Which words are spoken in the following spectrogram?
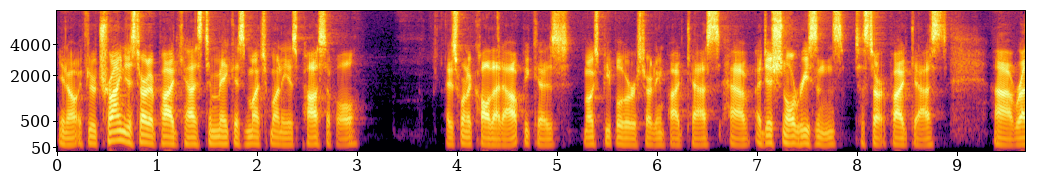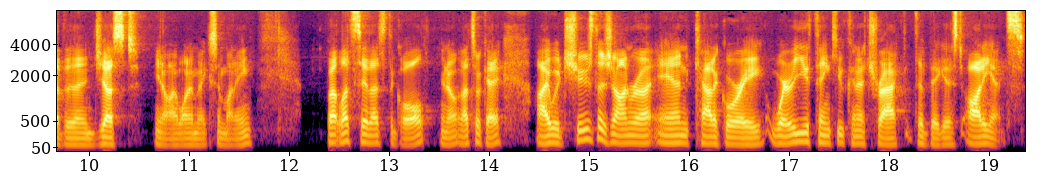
You know, if you're trying to start a podcast to make as much money as possible, I just want to call that out because most people who are starting podcasts have additional reasons to start podcasts uh, rather than just, you know, I want to make some money. But let's say that's the goal, you know, that's okay. I would choose the genre and category where you think you can attract the biggest audience.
